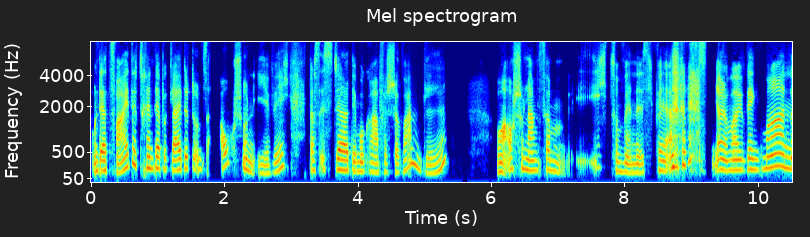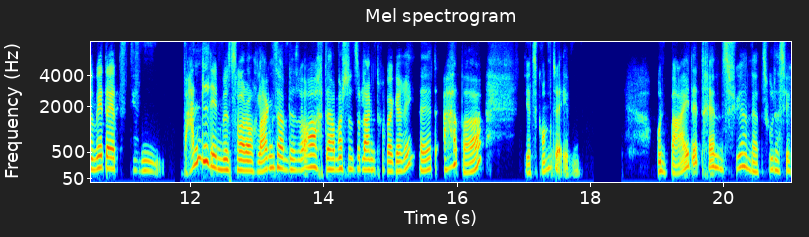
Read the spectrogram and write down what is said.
Und der zweite Trend, der begleitet uns auch schon ewig, das ist der demografische Wandel wo auch schon langsam, ich zumindest, ich ja immer denke, man, wird da jetzt diesen Wandel, den müssen wir doch langsam, das ach, da haben wir schon so lange drüber geredet, aber jetzt kommt er eben. Und beide Trends führen dazu, dass wir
